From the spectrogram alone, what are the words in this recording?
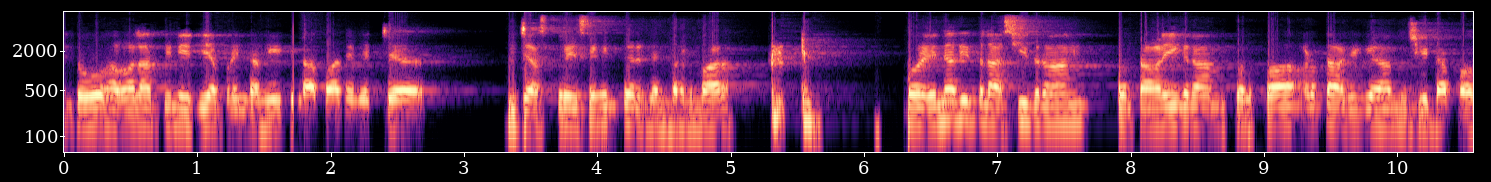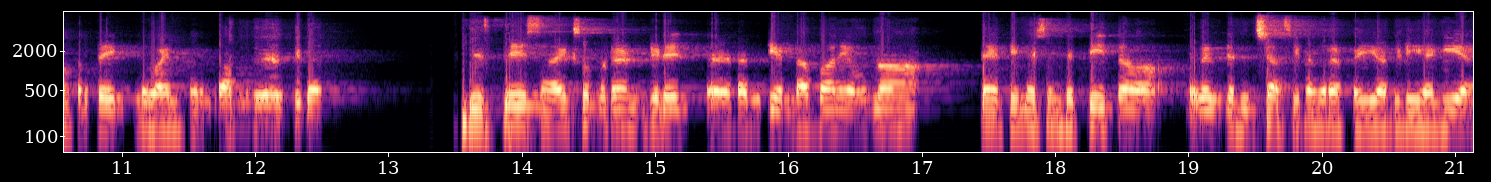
ਦੋ ਹਵਾਲਾਤੀ ਨੇ ਜੀ ਆਪਣੀ ਨਵੀਂ ਕਲਾਬਾ ਦੇ ਵਿੱਚ, ਜਸਪ੍ਰੀਤ ਸਿੰਘ ਤੇ ਰਜਿੰਦਰ ਕੁਮਾਰ। ਔਰ ਇਹਨਾਂ ਦੀ ਤਲਾਸ਼ੀ ਦੌਰਾਨ 45 ਗ੍ਰਾਮ ਕੁਲਫਾ 48 ਗ੍ਰਾਮ ਨਸ਼ੀਲਾ ਪਾਊਡਰ ਤੇ ਇੱਕ ਮੋਬਾਈਲ ਫੋਨ ਬਰਾਮਦ ਹੋਇਆ ਸੀਗਾ। ਜਿਸ ਤੇ ਸਹਾਇਕ ਸੁਪਰਡੈਂਟ ਜਿਹੜੇ ਰਵੀ ਨਾਭਾ ਨੇ ਉਹਨਾਂ ਨੇ ਇੰਟੀਮੇਸ਼ਨ ਦਿੱਤੀ ਤਾਂ ਉਹਦੇ ਵਿੱਚ 86 ਨੰਬਰ ਐਫਆਈਆਰ ਜਿਹੜੀ ਹੈਗੀ ਆ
